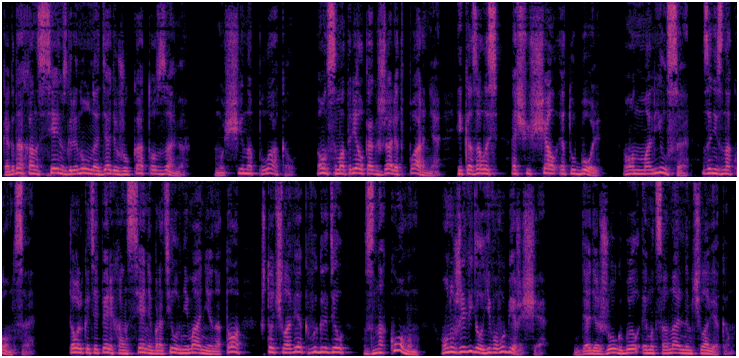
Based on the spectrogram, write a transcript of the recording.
Когда Хан Сень взглянул на дядю Жука, то замер. Мужчина плакал. Он смотрел, как жалят парня, и, казалось, ощущал эту боль. Он молился за незнакомца. Только теперь Хан Сень обратил внимание на то, что человек выглядел знакомым, он уже видел его в убежище. Дядя Жук был эмоциональным человеком.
